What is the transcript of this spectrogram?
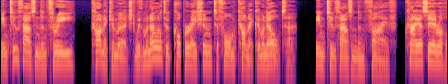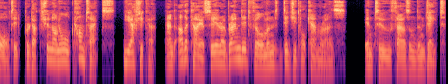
In 2003, Konica merged with Minolta Corporation to form Konica Minolta. In 2005, Kyocera halted production on all Contax, Yashica, and other Kyocera branded film and digital cameras. In 2008,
